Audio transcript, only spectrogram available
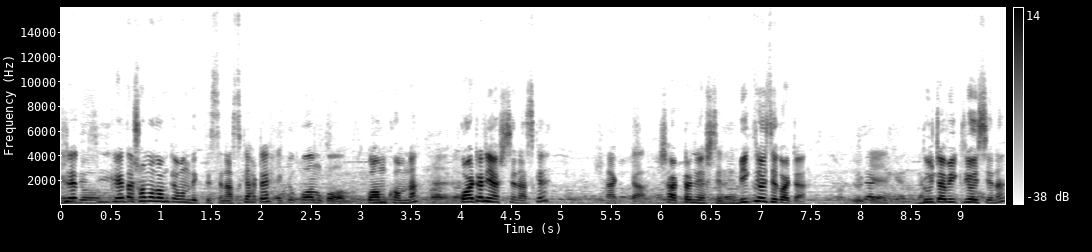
ক্রে- ক্রেতা সমাগম কেমন দেখতেছেন আজকে হাটে? একটু কম কম। কম কম না? হ্যাঁ। কয়টা নিয়ে আসছেন আজকে? ষাটটা। ষাটটা নিয়ে আসছেন। বিক্রি হয়েছে কয়টা? দুইটা। বিক্রি হয়েছে না?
